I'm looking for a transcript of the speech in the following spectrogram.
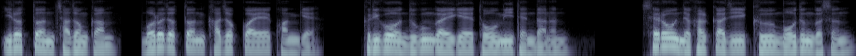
잃었던 자존감, 멀어졌던 가족과의 관계, 그리고 누군가에게 도움이 된다는 새로운 역할까지 그 모든 것은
